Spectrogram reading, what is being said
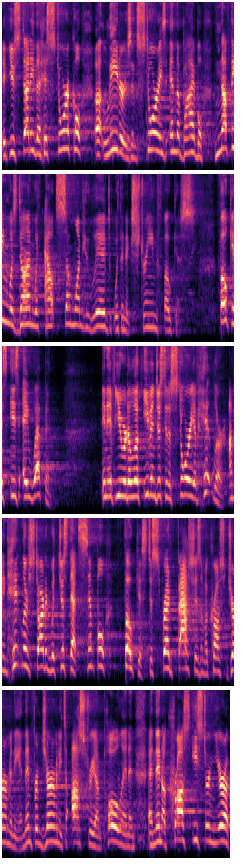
If you study the historical uh, leaders and stories in the Bible, nothing was done without someone who lived with an extreme focus. Focus is a weapon. And if you were to look even just to the story of Hitler, I mean, Hitler started with just that simple focus to spread fascism across Germany, and then from Germany to Austria and Poland, and, and then across Eastern Europe.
